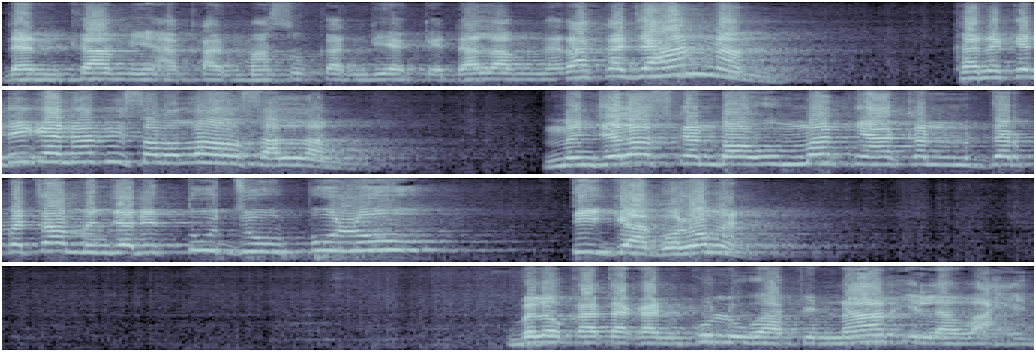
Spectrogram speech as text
dan kami akan masukkan dia ke dalam neraka jahannam karena ketika Nabi wasallam menjelaskan bahwa umatnya akan terpecah menjadi 73 golongan Beliau katakan kullu finnar illa wahid.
